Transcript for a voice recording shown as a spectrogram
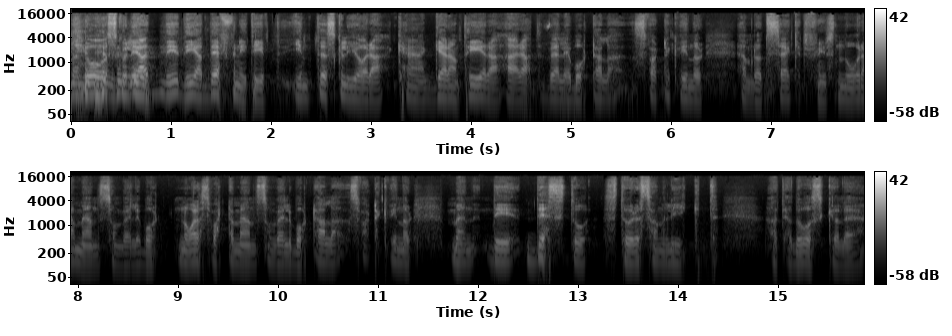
Men då skulle jag, det, det jag definitivt inte skulle göra kan jag garantera är att välja bort alla svarta kvinnor. Även om det säkert finns några män som väljer bort, några svarta män som väljer bort alla svarta kvinnor. Men det är desto större sannolikt att jag då skulle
